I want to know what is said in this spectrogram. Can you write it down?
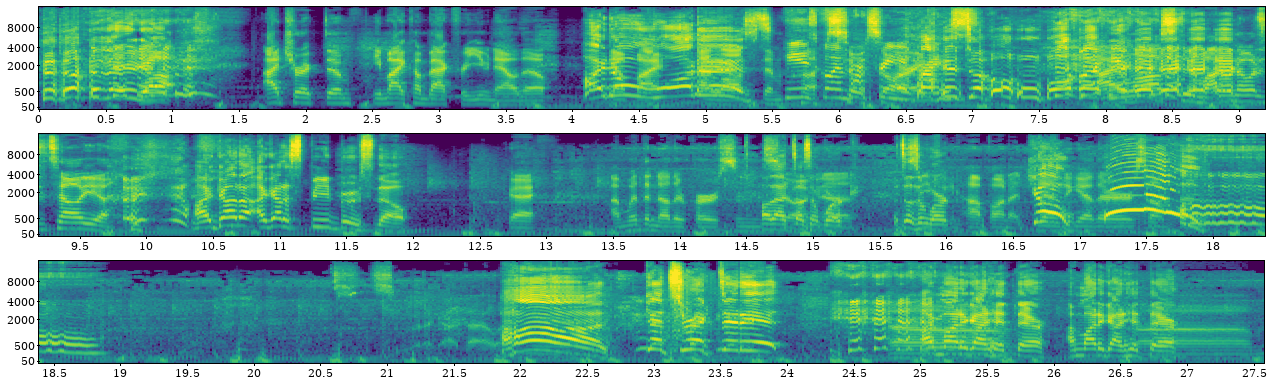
there you go. I tricked him. He might come back for you now, though. I don't Yep, I, want I it. lost him. He's I'm going so back for you, sorry. Bryce. I don't want I it. lost him. I don't know what to tell you. I got a I got a speed boost though. Okay. I'm with another person. Oh, that so doesn't I'm gonna work. It doesn't work. Hop on a Go! jet together or something. Oh. Let's see what I got dialed. Aha! Get tricked, idiot! I might have got hit Um, there. I might have got hit there. Um,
